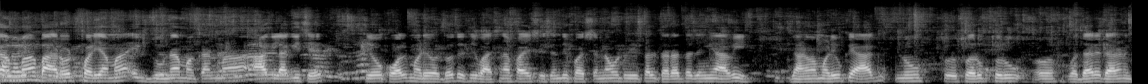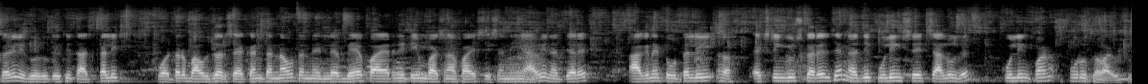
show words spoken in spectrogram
ગામમાં બારોટ ફળિયામાં એક જૂના મકાનમાં આગ લાગી છે. તેવો કોલ મળ્યો હતો. તેથી વાસણા ફાયર સ્ટેશનથી ફર્સ્ટ એન્ડ આઉટ વ્હીકલ તરત જ અહીંયા આવી જાણવા મળ્યું કે આગનું સ્વરૂપ થોડું વધારે ધારણ કરી લીધું હતું. તેથી તાત્કાલિક water bowser second turn out અને એટલે બે ફાયરની ટીમ વાસણા ફાયર સ્ટેશનની આવીને અત્યારે આગને ટોટલી એક્સટિંગ્યુશ કરેલ છે ને હજી કુલિંગ સ્ટેજ ચાલુ છે. કુલિંગ પણ પૂરું થવાયું છે.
